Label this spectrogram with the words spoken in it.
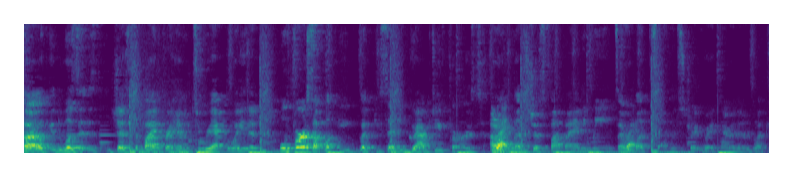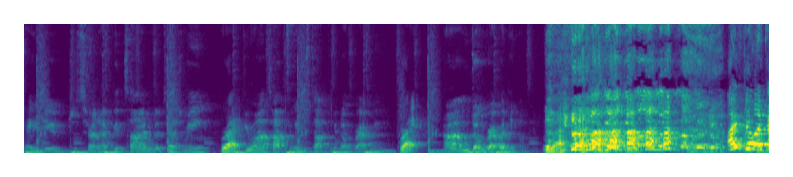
Sorry, like, was it justified for him to react the way he did? Well, first off, like you, like you said, he grabbed you first. I don't Right. think that's justified by any means. I would Right. like set him straight right there and then was like, hey, dude, just trying to have a good time. Don't touch me. Right. If you want to talk to me, just talk to me. Don't grab me. right Um, don't grab anyone. I feel like I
